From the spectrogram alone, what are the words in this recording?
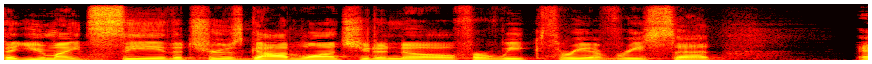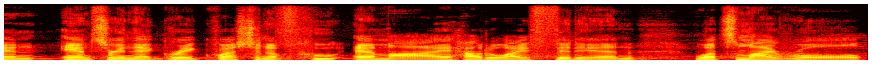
that you might see the truths God wants you to know for week three of Reset and answering that great question of who am I? How do I fit in? What's my role?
